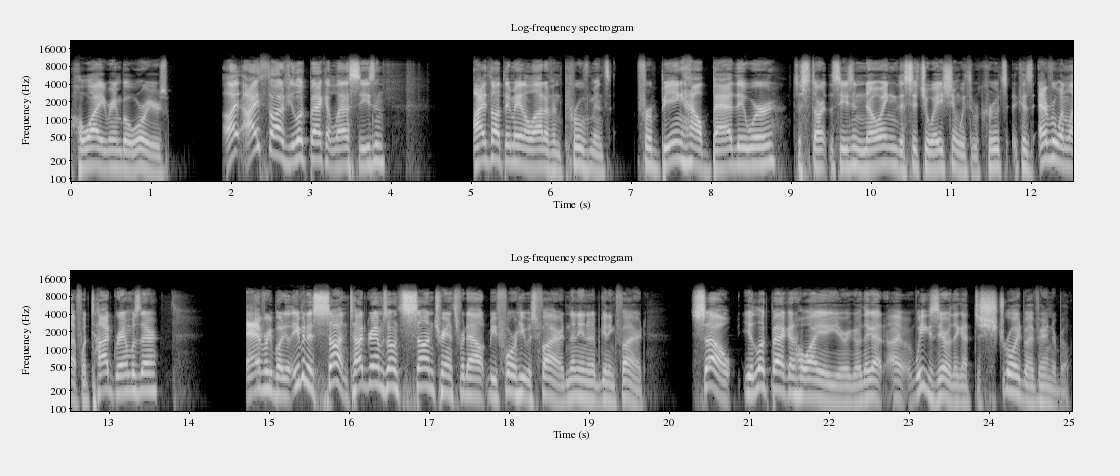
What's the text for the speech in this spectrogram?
Hawaii Rainbow Warriors, I, I thought if you look back at last season, I thought they made a lot of improvements for being how bad they were to start the season, knowing the situation with recruits, because everyone left. When Todd Graham was there, everybody, even his son, Todd Graham's own son, transferred out before he was fired, and then he ended up getting fired. So you look back at Hawaii a year ago, they got uh, week zero, they got destroyed by Vanderbilt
